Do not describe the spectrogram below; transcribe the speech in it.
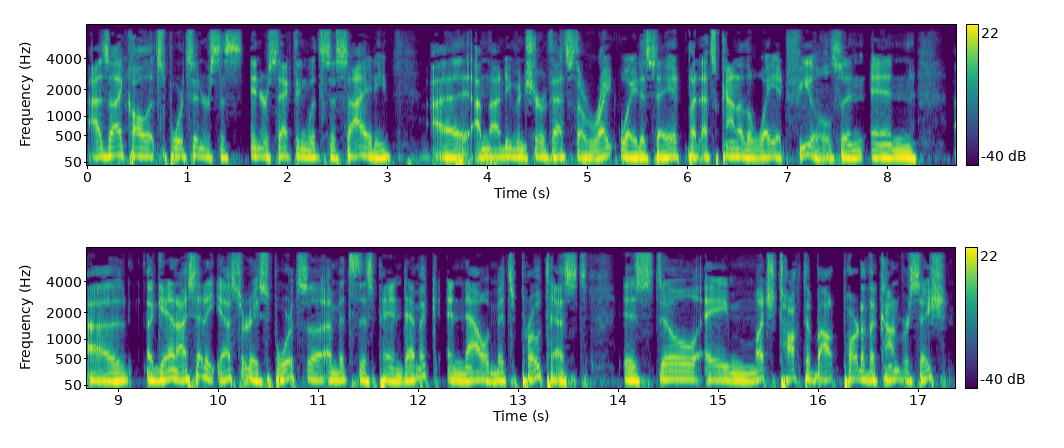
as I call it, sports intersecting with society. I'm not even sure if that's the right way to say it, but that's kind of the way it feels. And and again, I said it yesterday. Sports amidst this pandemic and now amidst protests is still a much talked about part of the conversation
